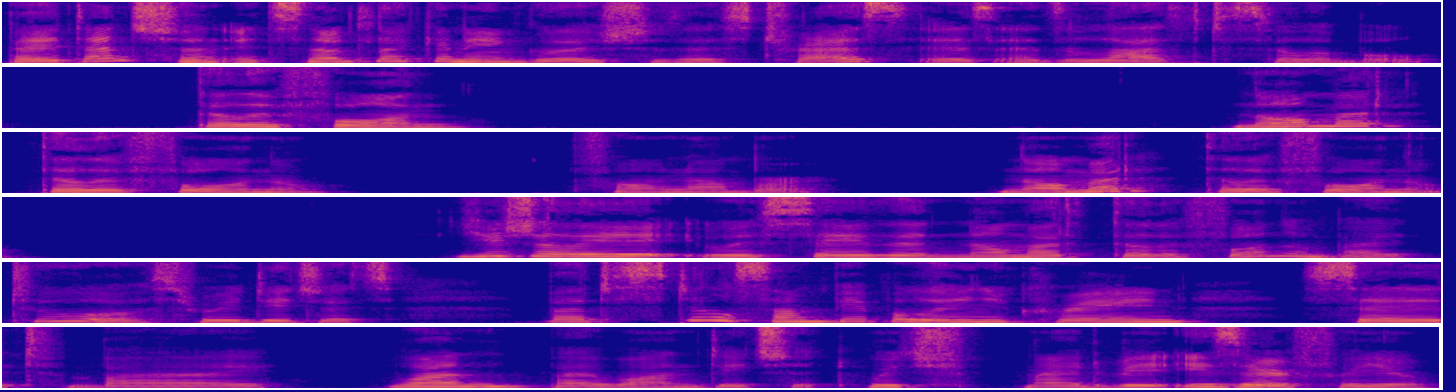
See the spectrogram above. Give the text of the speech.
Pay attention, it's not like in English, the stress is at the last syllable. Телефон. Номер телефону. Phone number. Номер телефону. Usually we say the номер телефону by two or three digits, but still some people in Ukraine say it by one by one digit, which might be easier for you.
